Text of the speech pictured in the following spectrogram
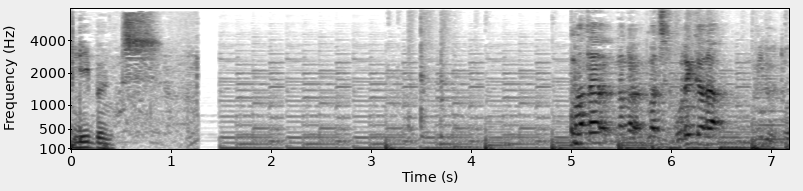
リブンチ。またなんかまず俺から見ると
